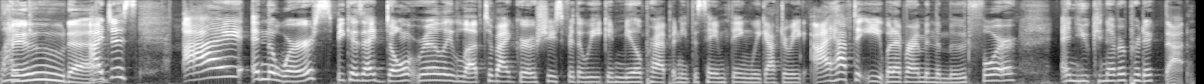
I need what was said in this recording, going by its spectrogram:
Like, Food. I just I am the worst because I don't really love to buy groceries for the week and meal prep and eat the same thing week after week. I have to eat whatever I'm in the mood for, and you can never predict that.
